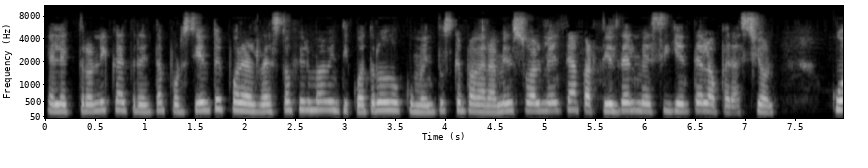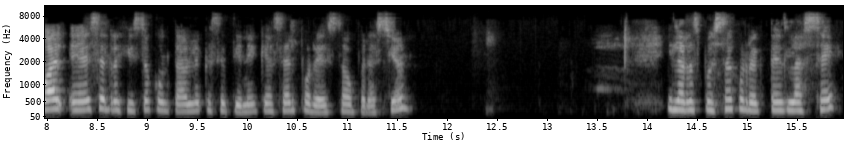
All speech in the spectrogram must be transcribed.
electrónica del 30% y por el resto firma 24 documentos que pagará mensualmente a partir del mes siguiente de la operación. ¿Cuál es el registro contable que se tiene que hacer por esta operación? Y la respuesta correcta es la C.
